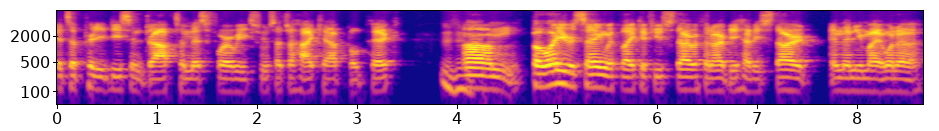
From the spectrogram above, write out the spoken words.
it's a pretty decent drop to miss four weeks from such a high capital pick. Mm-hmm. Um, but what you were saying with like if you start with an RB heavy start and then you might want to,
